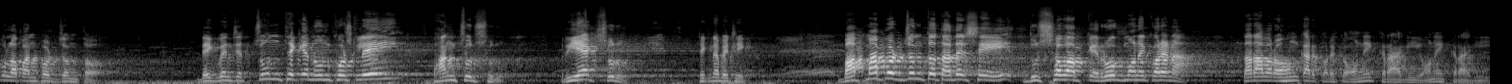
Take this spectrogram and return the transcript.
পোলাপান পর্যন্ত দেখবেন যে চুন থেকে নুন খসলেই ভাঙচুর শুরু রিয়াক্ট শুরু। ঠিক না ঠিক বাপমা পর্যন্ত তাদের সেই দুঃস্বভাবকে রোগ মনে করে না, তারা আবার অহংকার করে অনেক রাগী অনেক রাগী।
